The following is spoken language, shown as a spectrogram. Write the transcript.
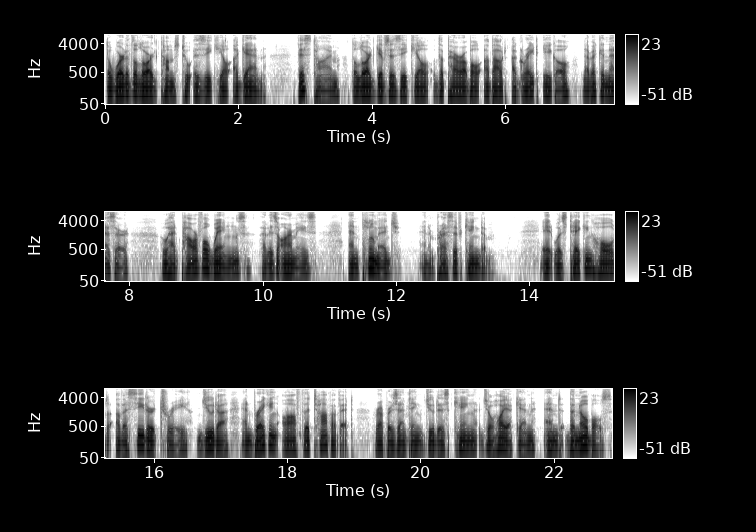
the word of the Lord comes to Ezekiel again. This time, the Lord gives Ezekiel the parable about a great eagle, Nebuchadnezzar, who had powerful wings, that is, armies, and plumage, an impressive kingdom. It was taking hold of a cedar tree, Judah, and breaking off the top of it, representing Judah's king Jehoiachin and the nobles.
